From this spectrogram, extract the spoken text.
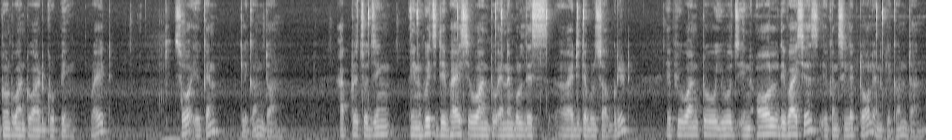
don't want to add grouping right? So you can click on done. After choosing in which device you want to enable this uh, editable subgrid if you want to use in all devices you can select all and click on done.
